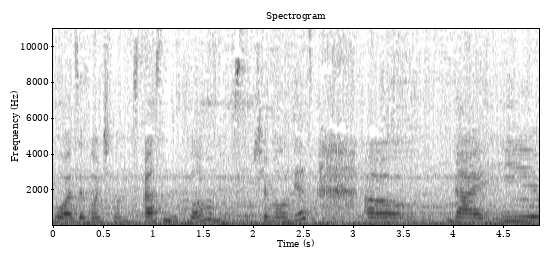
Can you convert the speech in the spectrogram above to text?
Вот, закончила с красным дипломом, вообще молодец. А, да, и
